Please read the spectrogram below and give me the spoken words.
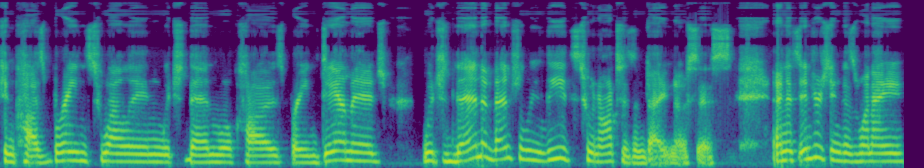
can cause brain swelling which then will cause brain damage which then eventually leads to an autism diagnosis and it's interesting because when i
